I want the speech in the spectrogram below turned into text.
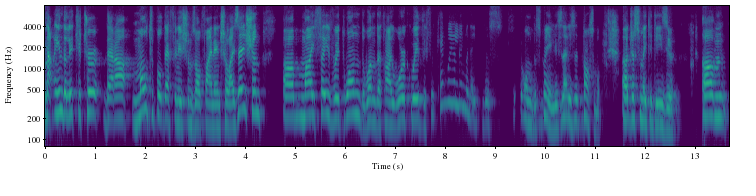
Now, in the literature, there are multiple definitions of financialization. Uh, my favorite one, the one that I work with, if we can we eliminate this on the screen. Is that is it possible? Uh, just to make it easier. Um,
